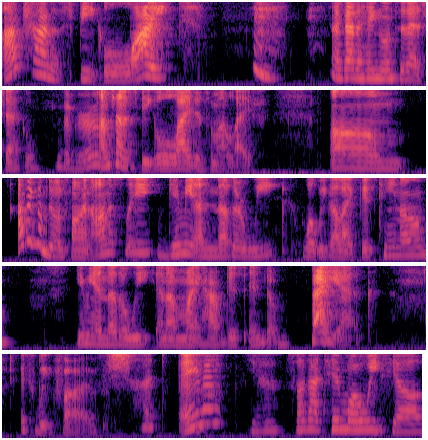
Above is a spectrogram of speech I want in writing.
I'm trying to speak light. I gotta hang on to that shackle. The girls. I'm trying to speak light into my life. Um, I think I'm doing fine. Honestly, give me another week. What we got like 15 on. Give me another week, and I might have this in the bag. It's week five, Shut. ain't it? Yeah. So I got 10 more weeks, y'all.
